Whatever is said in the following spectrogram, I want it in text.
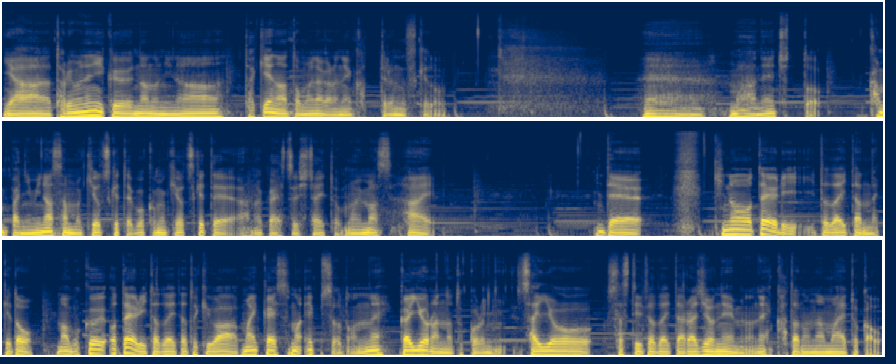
いやー、鶏胸肉なのにな高えなと思いながらね、買ってるんですけど、えー、まあね、ちょっと、寒波に皆さんも気をつけて、僕も気をつけて、あの、外出したいと思います。はい。で、昨日お便りいただいたんだけど、まあ僕お便りいただいた時は毎回そのエピソードのね、概要欄のところに採用させていただいたラジオネームのね、方の名前とかを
